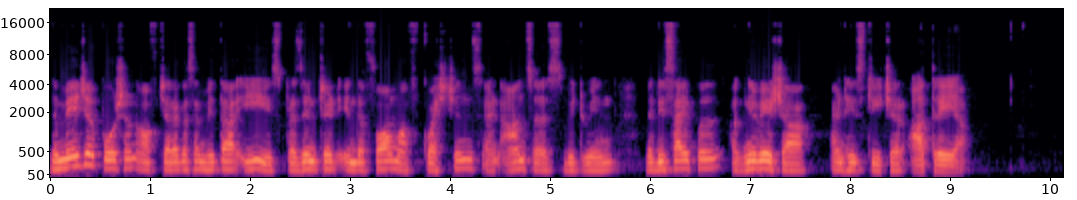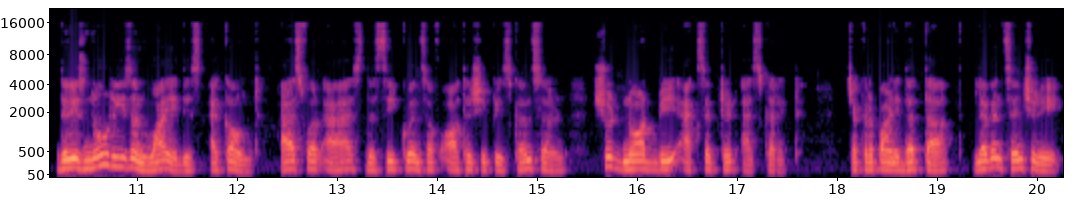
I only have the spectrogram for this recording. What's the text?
the major portion of Charaka Samhita is presented in the form of questions and answers between the disciple Agnivesha and his teacher Atreya. There is no reason why this account, as far as the sequence of authorship is concerned, should not be accepted as correct. Chakrapani Datta, 11th century,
